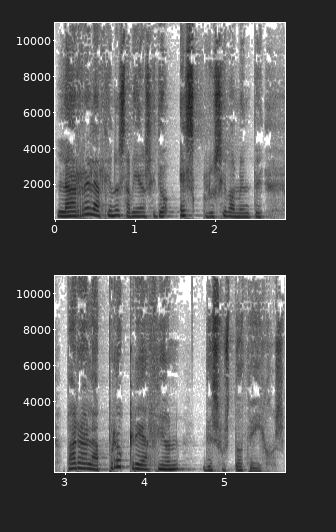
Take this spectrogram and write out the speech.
las relaciones habían sido exclusivamente para la procreación de sus doce hijos.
